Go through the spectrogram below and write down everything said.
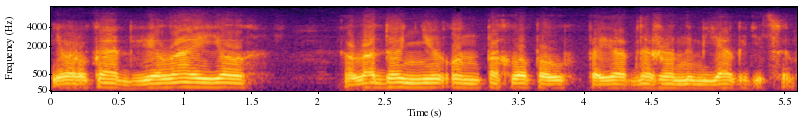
Его рука обвела ее, ладонью он похлопал по ее обнаженным ягодицам.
